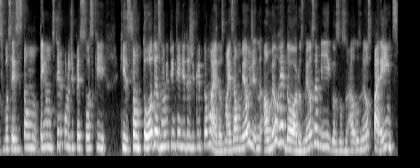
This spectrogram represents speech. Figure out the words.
se vocês estão. Tem um círculo de pessoas que, que são todas muito entendidas de criptomoedas, mas ao meu, ao meu redor, os meus amigos, os, os meus parentes,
